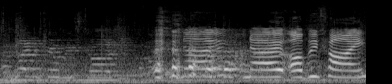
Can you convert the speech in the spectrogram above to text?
I'm not even sure we've. No, no, I'll be fine.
